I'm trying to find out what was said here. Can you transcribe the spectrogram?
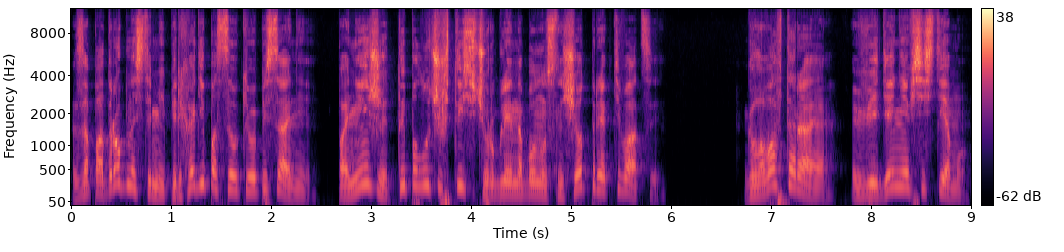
За подробностями переходи по ссылке в описании. По ней же ты получишь 1000 рублей на бонусный счет при активации. Глава 2. Введение в систему.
